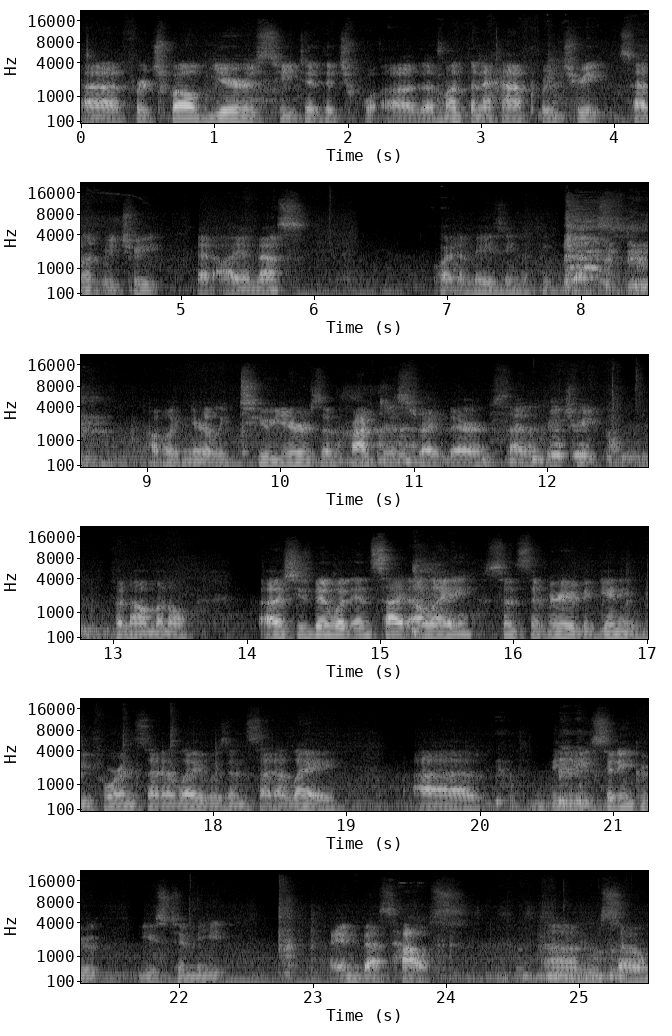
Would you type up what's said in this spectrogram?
Uh, for 12 years, she did the, tw- uh, the month and a half retreat, silent retreat at IMS. Quite amazing. I think that's probably nearly two years of practice right there, silent retreat. Phenomenal. Uh, she's been with Insight LA since the very beginning. Before Insight LA was Insight LA, uh, the sitting group used to meet in Beth's house. Um, so,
